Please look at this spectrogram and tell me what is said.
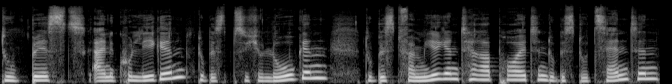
Du bist eine Kollegin, du bist Psychologin, du bist Familientherapeutin, du bist Dozentin.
